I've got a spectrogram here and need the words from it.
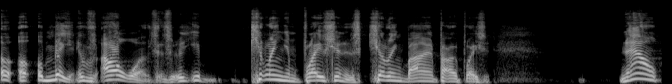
a, a, a million. It was always it's, killing inflation is killing buying power inflation. Now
